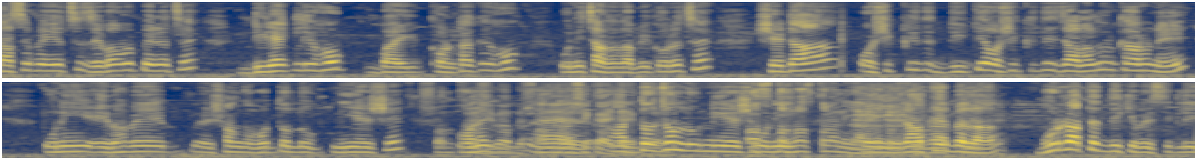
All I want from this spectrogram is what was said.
কাছে পেয়েছে, যেভাবে পেরেছে ডিরেক্টলি হোক বাই কন্ট্যাক্টে হোক উনি চাঁদা দাবি করেছে। সেটা অস্বীকৃতি দিতে অস্বীকৃতি জানানোর কারণে উনি এইভাবে সংঘবদ্ধ লোক নিয়ে এসে অনেক সন্ত্রাসী আট দশজন লোক নিয়ে এসে উনি এই রাতের বেলা ভোর রাতের দিকে বেসিকলি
